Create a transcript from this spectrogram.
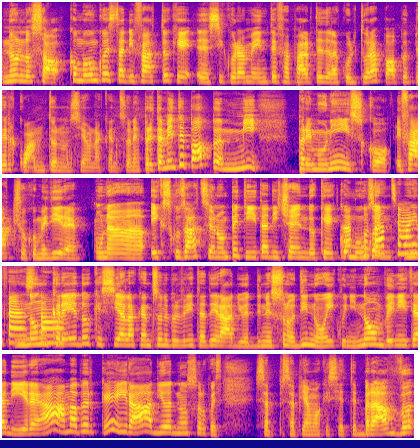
Non lo so. Comunque sta di fatto che eh, sicuramente fa parte della cultura pop, per quanto non sia una canzone prettamente pop. Mi premunisco e faccio, come dire, una excusatio non petita dicendo che comunque manifesto. non credo che sia la canzone preferita dei radio e di nessuno di noi, quindi non venite a dire ah ma perché i radio non sono questi. Sap- sappiamo che siete brav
